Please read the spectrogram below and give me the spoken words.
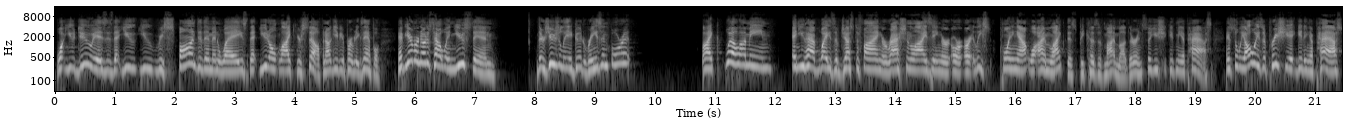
what you do is, is that you, you respond to them in ways that you don't like yourself. And I'll give you a perfect example. Have you ever noticed how when you sin, there's usually a good reason for it? Like, well, I mean, and you have ways of justifying or rationalizing or, or, or, at least pointing out, well, I'm like this because of my mother, and so you should give me a pass. And so we always appreciate getting a pass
